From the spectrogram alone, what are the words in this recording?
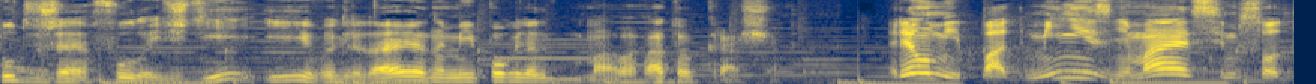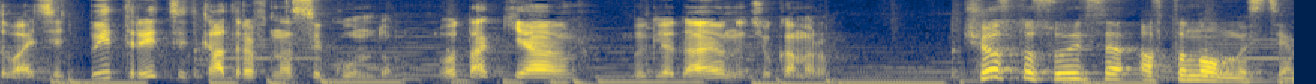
Тут вже Full HD і виглядає, на мій погляд, набагато краще. Realme Pad Mini знімає 720p 30 кадрів на секунду. Отак я виглядаю на цю камеру. Що стосується автономності,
